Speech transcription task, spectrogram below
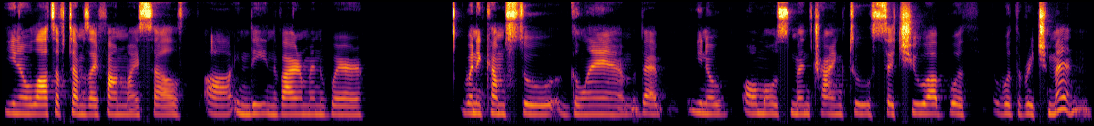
you know, lots of times I found myself uh, in the environment where when it comes to glam, that, you know, almost men trying to set you up with, with rich men,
